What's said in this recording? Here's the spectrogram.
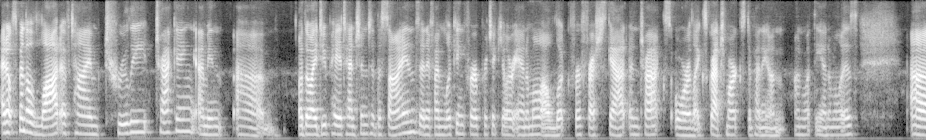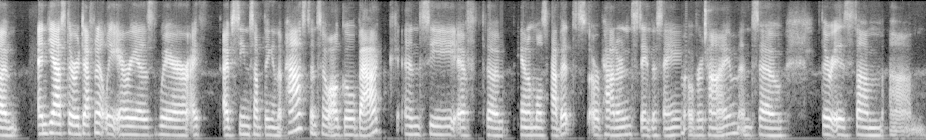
I don't spend a lot of time truly tracking. I mean, um, although I do pay attention to the signs. And if I'm looking for a particular animal, I'll look for fresh scat and tracks or like scratch marks, depending on, on what the animal is. Um, and yes, there are definitely areas where I've, I've seen something in the past. And so I'll go back and see if the animal's habits or patterns stay the same over time. And so there is some, um,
